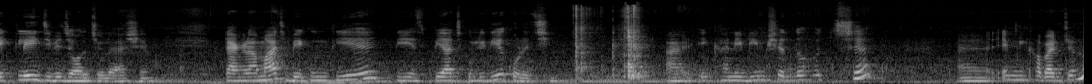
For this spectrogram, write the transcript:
দেখলেই জিভে জল চলে আসে। ট্যাংরা মাছ বেগুন দিয়ে, পেঁয়াজ পেঁয়াজ কলি দিয়ে করেছি। আর এখানে ডিম সেদ্ধ হচ্ছে এমনি খাবার জন্য।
